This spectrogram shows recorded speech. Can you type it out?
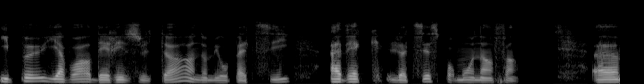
il peut y avoir des résultats en homéopathie avec l'autisme pour mon enfant. Euh,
